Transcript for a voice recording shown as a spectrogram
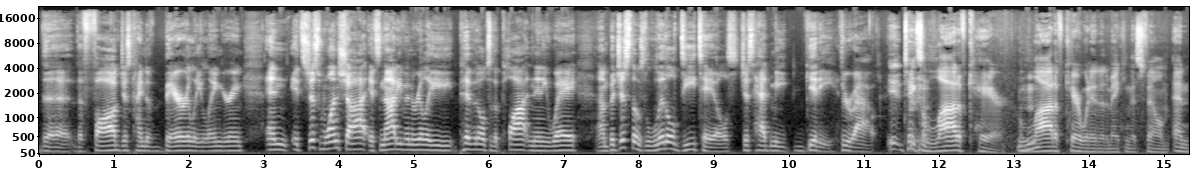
the the fog just kind of barely lingering. And it's just one shot. It's not even really pivotal to the plot in any way, um, but just those little details just had me giddy throughout. It takes a lot of care. Mm-hmm. A lot of care went into making this film, and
